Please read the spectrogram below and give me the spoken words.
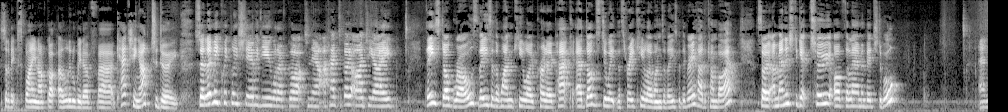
sort of explain I've got a little bit of uh, catching up to do. So let me quickly share with you what I've got. Now, I had to go to IGA these dog rolls, these are the one kilo proto pack. Our dogs do eat the three kilo ones of these, but they're very hard to come by. So I managed to get two of the lamb and vegetable and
